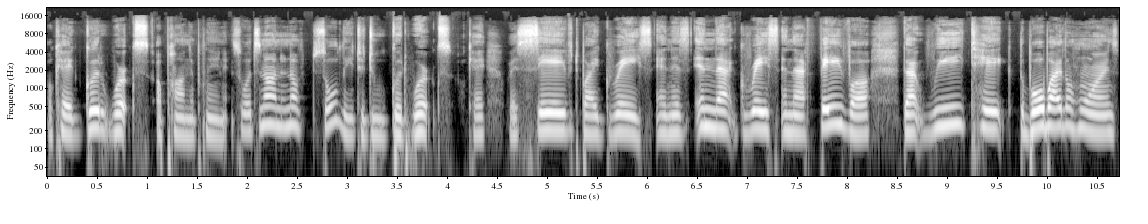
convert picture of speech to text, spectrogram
okay good works upon the planet. So it's not enough solely to do good works okay? We're saved by grace and it's in that grace and that favor that we take the bull by the horns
